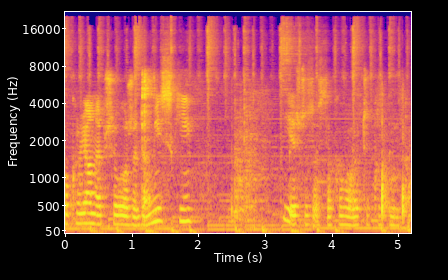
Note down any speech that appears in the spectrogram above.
Pokrojone przyłożę do miski. I jeszcze został kawałeczek ogórka.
